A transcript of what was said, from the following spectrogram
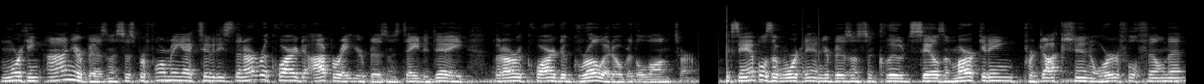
And working on your business is performing activities that aren't required to operate your business day to day, but are required to grow it over the long term. Examples of working in your business include sales and marketing, production, order fulfillment,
